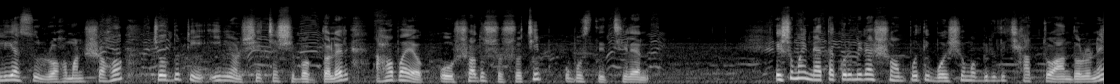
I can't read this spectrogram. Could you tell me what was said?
ইলিয়াসুর রহমান সহ চোদ্দটি ইউনিয়ন স্বেচ্ছাসেবক দলের আহ্বায়ক ও সদস্য সচিব উপস্থিত ছিলেন। এ সময় নেতাকর্মীরা সম্প্রতি বৈষম্য বিরোধী ছাত্র আন্দোলনে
